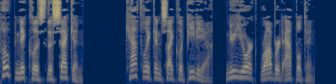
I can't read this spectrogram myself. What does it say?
Pope Nicholas II. Catholic Encyclopedia. New York, Robert Appleton.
